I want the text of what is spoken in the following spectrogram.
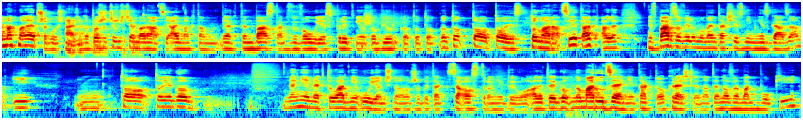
iMac ma lepsze głośniki, iMac no to rzeczywiście ma rację. iMac tam, jak ten bas tak wywołuje sprytnie o to biurko, to, to, no to, to, to, jest, to ma rację, tak? Ale w bardzo wielu momentach się z nim nie zgadzam i mm, to, to jego, ja nie wiem jak to ładnie ująć, no, żeby tak za ostro nie było, ale to jego no, marudzenie, tak to określę, na te nowe MacBooki,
